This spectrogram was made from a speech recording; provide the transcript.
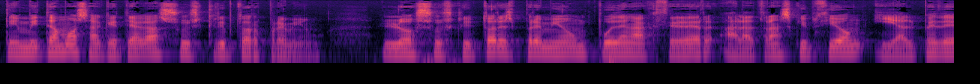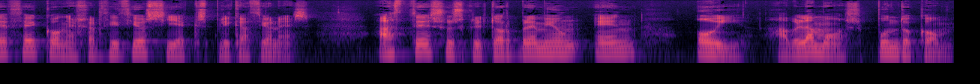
te invitamos a que te hagas suscriptor premium. Los suscriptores premium pueden acceder a la transcripción y al PDF con ejercicios y explicaciones. Hazte suscriptor premium en hoyhablamos.com.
